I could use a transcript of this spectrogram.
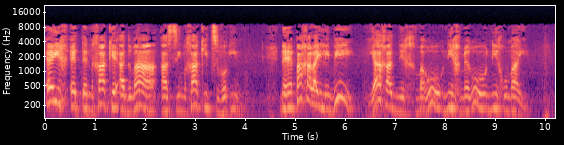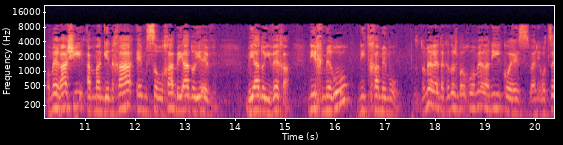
איך אתנך כאדמה, אשימך כצבועים. נהפך עלי ליבי, יחד נחמרו, נחמרו ניחומי. אומר רש"י, המגנך אמסורך ביד אויב, ביד אויביך. נחמרו, נתחממו. זאת אומרת, הקדוש ברוך הוא אומר, אני כועס, ואני רוצה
